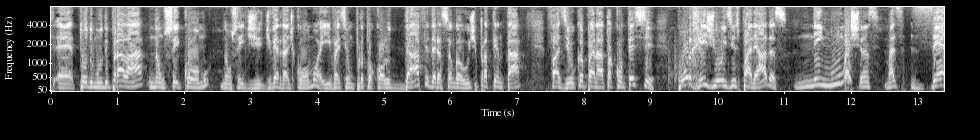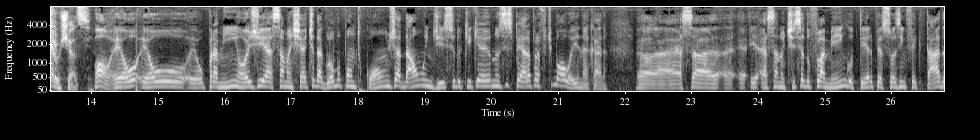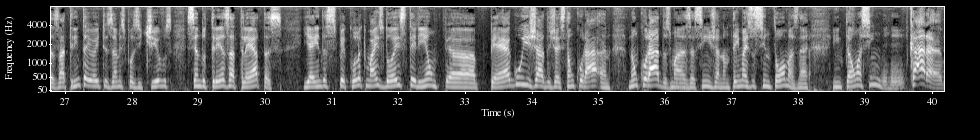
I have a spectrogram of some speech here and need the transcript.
é, todo mundo ir para lá, não sei como, não sei de, de verdade como, aí vai ser um protocolo da Federação Gaúcha para tentar fazer o campeonato acontecer. Por regiões espalhadas, nenhuma chance, mas zero chance. Bom, eu, eu, eu para mim, hoje, essa manchete da Globo.com já dá um indício do que, que nos espera para futebol aí, né, cara? Uh, essa, uh, essa notícia do Flamengo ter pessoas infectadas, há 38 exames positivos, sendo três atletas, e ainda se especula que mais dois teriam uh, pego e já, já estão curados, não curados, mas assim, já não tem mais os sintomas, né? Então, assim, uhum. cara,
